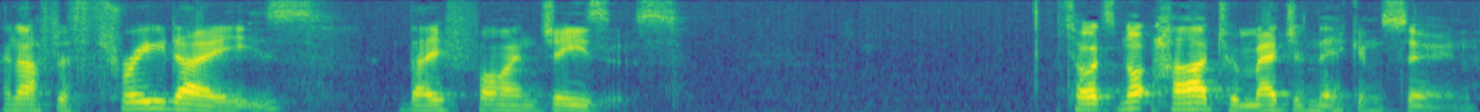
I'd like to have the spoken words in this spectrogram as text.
And after three days, they find Jesus. So it's not hard to imagine their concern.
